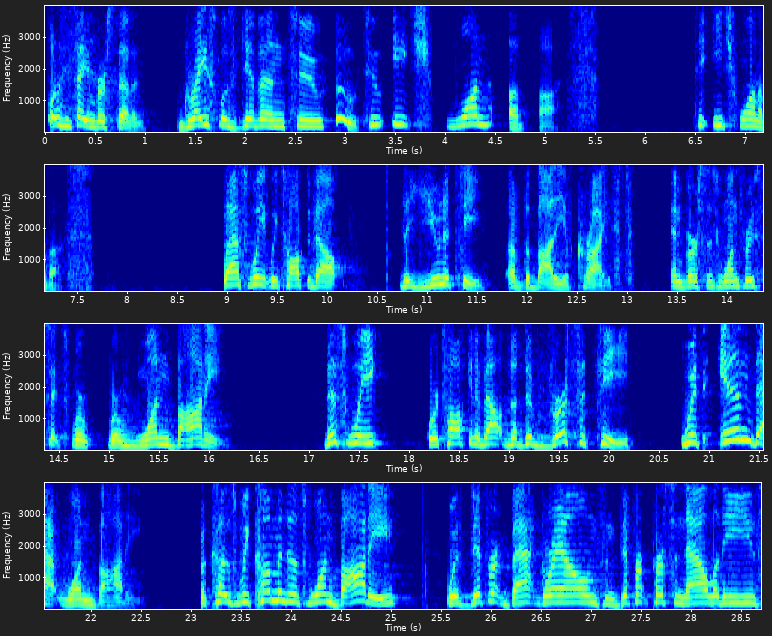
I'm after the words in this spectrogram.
What does he say in verse 7? Grace was given to who? To each one of us. To each one of us. Last week we talked about the unity of the body of Christ. In verses 1 through 6, we're, we're one body. This week we're talking about the diversity within that one body. Because we come into this one body with different backgrounds and different personalities,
